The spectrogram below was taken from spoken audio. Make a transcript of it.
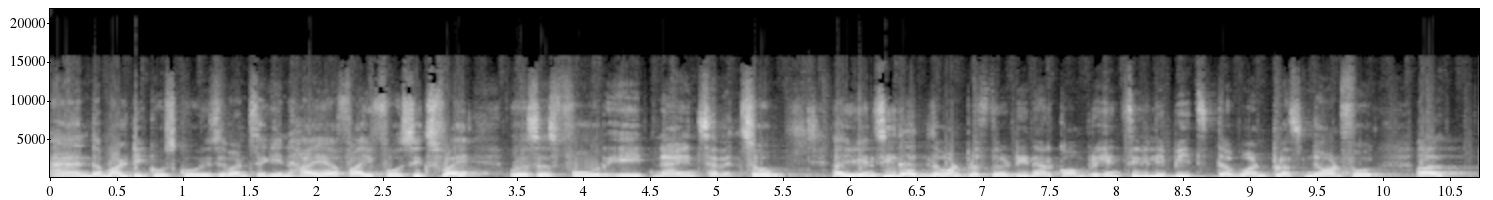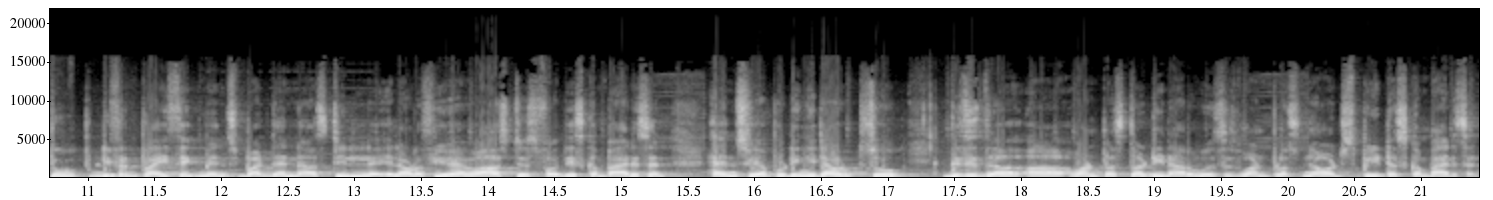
and the multi-core score is once again higher 5465 versus 4897. So uh, you can see that the OnePlus 13R comprehensively beats the OnePlus Nord 4. Uh, two different price segments but then uh, still a lot of you have asked us for this comparison hence we are putting it out. So this is the uh, OnePlus 13R versus OnePlus Nord speed test comparison.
